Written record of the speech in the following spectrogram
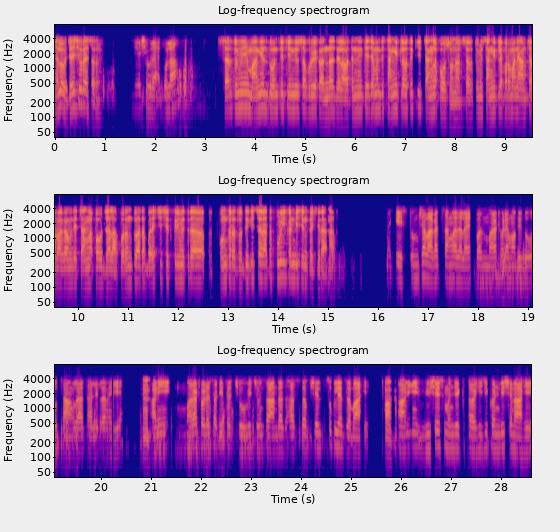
हॅलो जय शिवराय सर. जय शिवराय बोला. सर तुम्ही मागील दोन ते तीन दिवसापूर्वी एक अंदाज दिला होता. आणि त्याच्यामध्ये सांगितलं होतं की चांगला पाऊस होणार. सर तुम्ही सांगितल्याप्रमाणे आमच्या भागामध्ये चांगला पाऊस झाला. परंतु आता बरेचसे शेतकरी मित्र फोन करत होते की सर आता पुढील कंडिशन कशी राहणार? नक्कीच तुमच्या भागात चांगला झाला आहे पण मराठवाड्यामध्ये तो चांगला झालेला नाही आहे हं. आणि मराठवाड्यासाठी तर चोवीस जूनचा अंदाज हा तपशील चुकल्यात जमा आहे. हां. आणि विशेष म्हणजे अ, ही जी कंडिशन आहे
